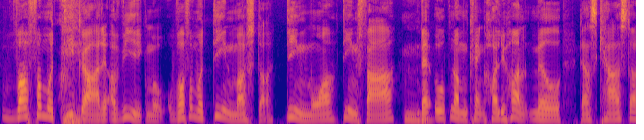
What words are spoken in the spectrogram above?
hvorfor må de gøre det, og vi ikke må? Hvorfor må din moster, din mor, din far Mm. være åbne omkring hold i hånd med deres kærester,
